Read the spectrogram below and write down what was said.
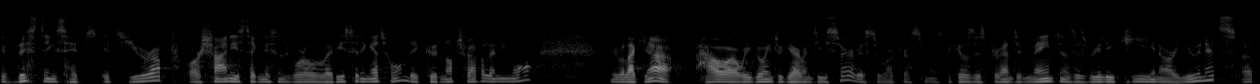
if this thing hits, hits Europe, our Chinese technicians were already sitting at home, they could not travel anymore. We were like, yeah, how are we going to guarantee service to our customers? Because this preventive maintenance is really key in our units. Uh,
